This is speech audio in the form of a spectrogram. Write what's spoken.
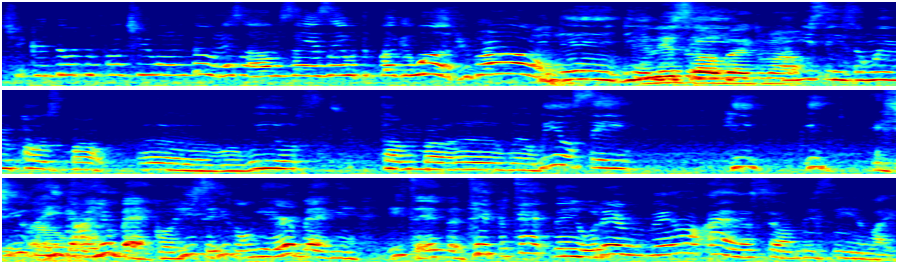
She could do what the fuck she want to do. That's all I'm saying. Say what the fuck it was. You And grown. then, then And you this goes back to my- Have you seen some women post about uh what Will talking about uh well Will said he he and she like he got him back or he said he's gonna get her back and he said the tit for tat thing or whatever man I I had y'all been seeing like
